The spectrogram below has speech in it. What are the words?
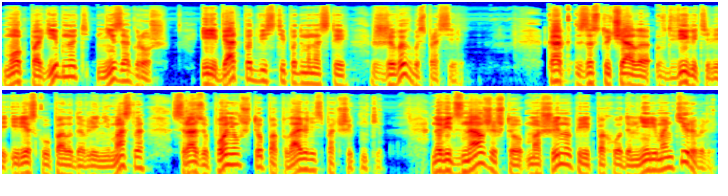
мог погибнуть ни за грош. И ребят подвести под монастырь, живых бы спросили. Как застучало в двигателе и резко упало давление масла, сразу понял, что поплавились подшипники. Но ведь знал же, что машину перед походом не ремонтировали.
